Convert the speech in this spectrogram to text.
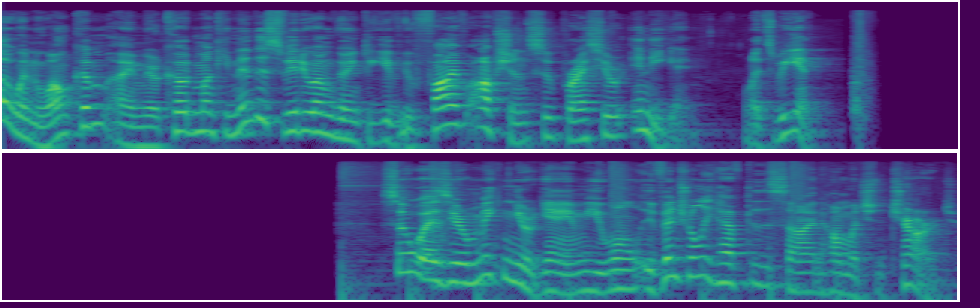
Hello and welcome, I'm your Code Monkey and in this video I'm going to give you 5 options to price your indie game. Let's begin. So as you're making your game, you will eventually have to decide how much to charge.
